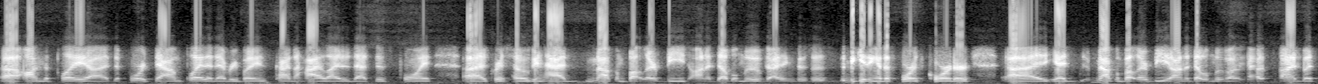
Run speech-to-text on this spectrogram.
uh, on the play, uh, the fourth down play that everybody's kind of highlighted at this point. Uh, Chris Hogan had Malcolm Butler beat on a double move. I think this is the beginning of the fourth quarter. Uh, he had Malcolm Butler beat on a double move on the outside, but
